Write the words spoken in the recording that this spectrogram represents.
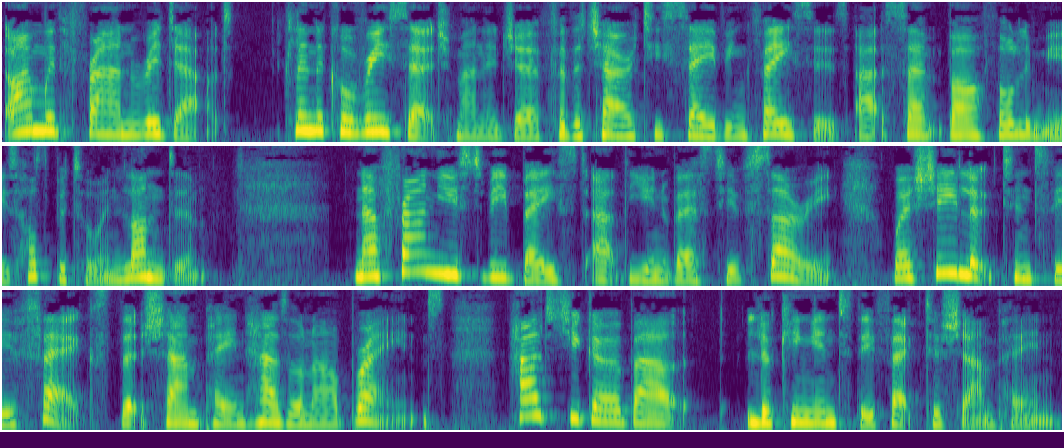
I'm with Fran Ridout, clinical research manager for the charity Saving Faces at St Bartholomew's Hospital in London. Now, Fran used to be based at the University of Surrey, where she looked into the effects that champagne has on our brains. How did you go about looking into the effect of champagne?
